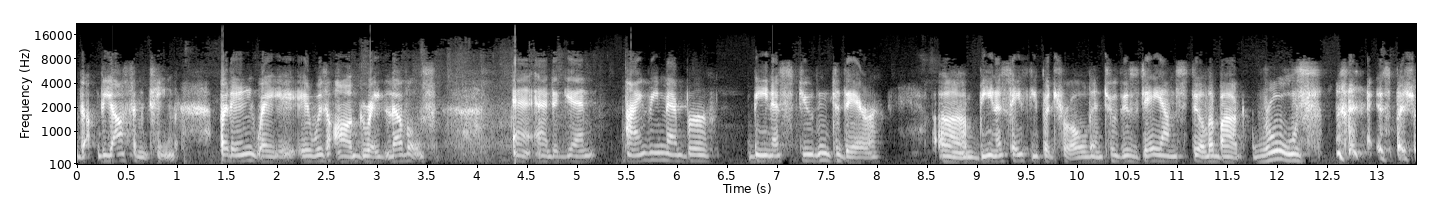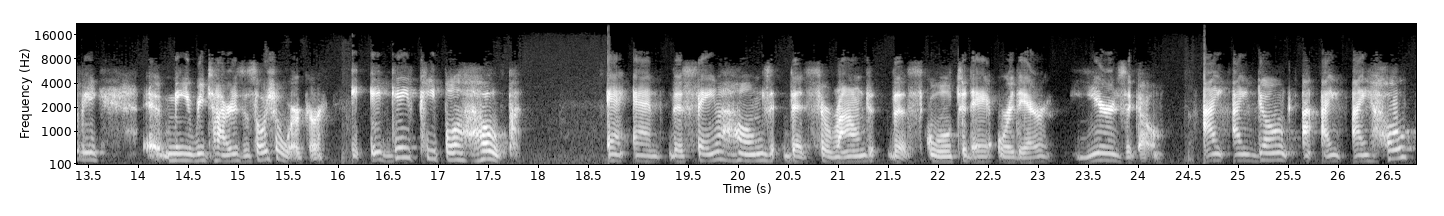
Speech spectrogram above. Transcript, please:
the, the awesome team. But anyway, it, it was all grade levels. And, and again, I remember being a student there, uh, being a safety patrol, and to this day, I'm still about rules, especially uh, me retired as a social worker. It, it gave people hope. And, and the same homes that surround the school today were there years ago. I, I don't, I, I hope,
